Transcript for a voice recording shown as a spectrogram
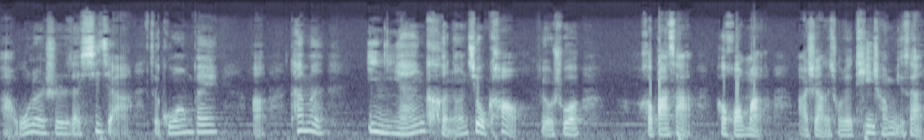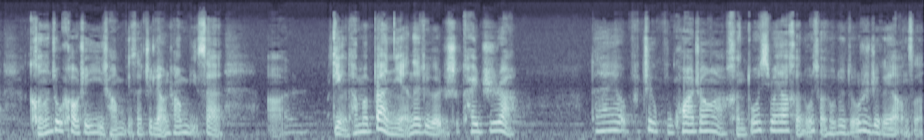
啊，无论是在西甲、在国王杯啊，他们。一年可能就靠，比如说和巴萨和皇马啊这样的球队踢一场比赛，可能就靠这一场比赛、这两场比赛啊顶他们半年的这个是开支啊。大家要这个不夸张啊，很多西班牙很多小球队都是这个样子，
